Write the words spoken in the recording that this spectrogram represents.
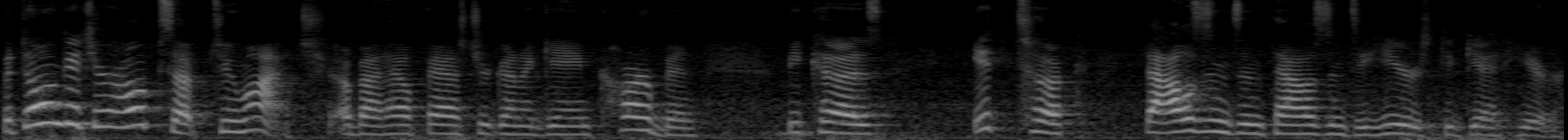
but don't get your hopes up too much about how fast you're going to gain carbon because it took thousands and thousands of years to get here.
